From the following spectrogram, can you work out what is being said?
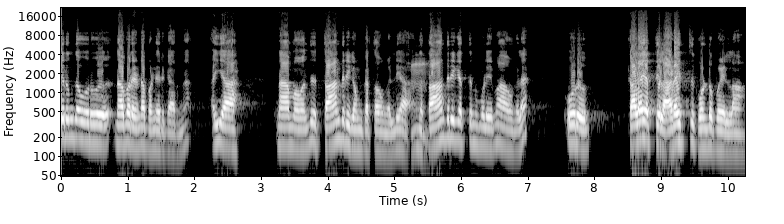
இருந்த ஒரு நபர் என்ன பண்ணிருக்காருன்னா ஐயா நாம வந்து தாந்திரிகம் கத்தவங்க இல்லையா அந்த. தாந்திரிகத்தின் மூலியமா அவங்கள ஒரு களையத்தில் அடைத்து கொண்டு போயிடலாம்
